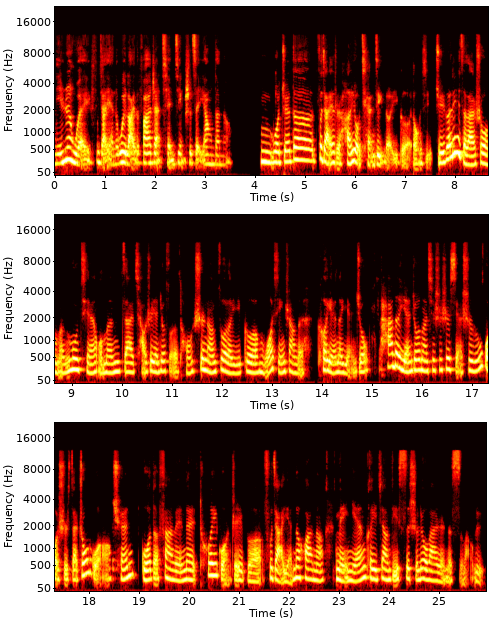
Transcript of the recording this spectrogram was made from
您认为副甲盐的未来的发展前景是怎样的呢？嗯，我觉得副甲盐是很有前景的一个东西。举一个例子来说，我们目前我们在乔治研究所的同事呢，做了一个模型上的科研的研究。他的研究呢，其实是显示，如果是在中国啊全国的范围内推广这个副甲盐的话呢，每年可以降低四十六万人的死亡率。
